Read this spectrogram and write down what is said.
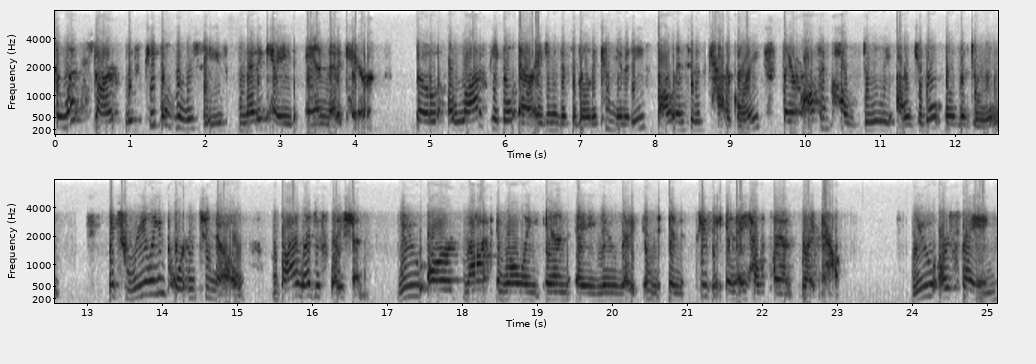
So let's start with people who receive Medicaid and Medicare. So a lot of people in our aging and disability community fall into this category. They are often called dually eligible or the dual. It's really important to know by legislation you are not enrolling in a new med- in, in, excuse me in a health plan right now. You are staying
